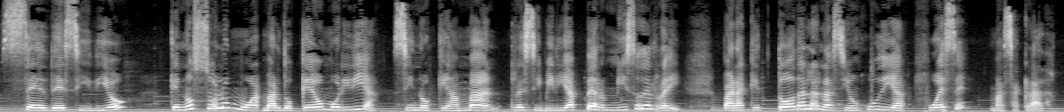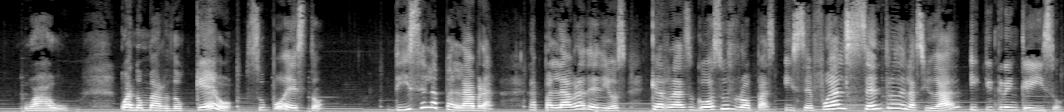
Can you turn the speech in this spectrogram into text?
se decidió que no solo Mardoqueo moriría, sino que Amán recibiría permiso del rey para que toda la nación judía fuese masacrada. ¡Wow! Cuando Mardoqueo supo esto, dice la palabra la palabra de Dios que rasgó sus ropas y se fue al centro de la ciudad y ¿qué creen que hizo?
